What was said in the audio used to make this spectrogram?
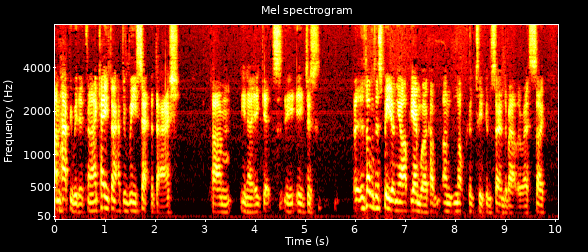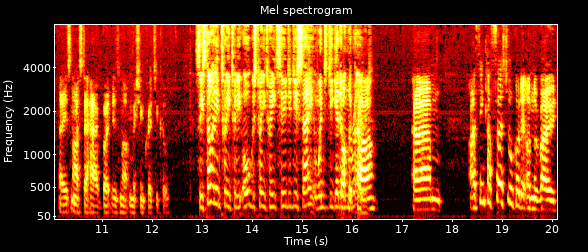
I'm happy with it. And I occasionally don't have to reset the dash. Um, you know, it gets it, it just as long as the speed and the RPM work, I'm I'm not too concerned about the rest. So uh, it's nice to have, but it's not mission critical. So you started in 2020, August 2022, did you say? And when did you get it on the, the, road? car. Um, I think I first of all got it on the road.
